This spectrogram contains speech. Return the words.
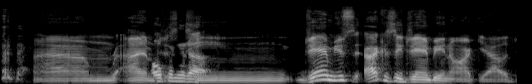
put it back. um, I am Open just it up. team- Jam, you, I can see Jam being an archaeologist.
